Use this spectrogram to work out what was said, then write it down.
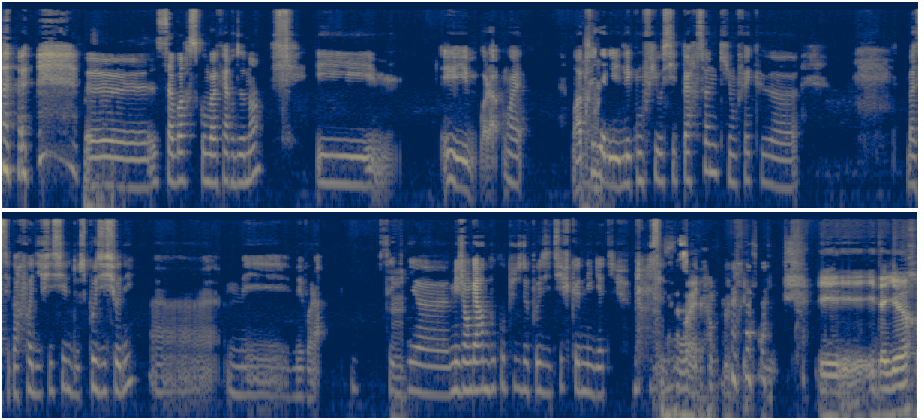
savoir ce qu'on va faire demain. Et, et voilà, ouais. Bon, après, il y a les, conflits aussi de personnes qui ont fait que bah, c'est parfois difficile de se positionner. mais, mais voilà. Mmh. mais j'en garde beaucoup plus de positif que de négatif. ouais, on peut Et, et d'ailleurs,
